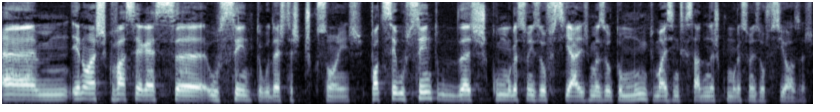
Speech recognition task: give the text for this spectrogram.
Um, eu não acho que vá ser esse o centro destas discussões. Pode ser o centro das comemorações oficiais, mas eu estou muito mais interessado nas comemorações oficiosas.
